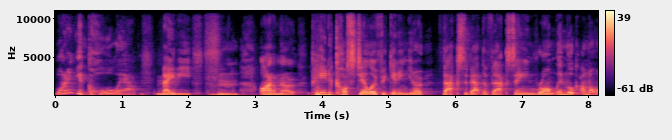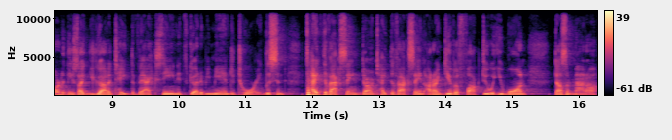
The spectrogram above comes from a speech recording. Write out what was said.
Why don't you call out maybe, hmm, I don't know, Peter Costello for getting, you know, facts about the vaccine wrong? And look, I'm not one of these like, you got to take the vaccine, it's got to be mandatory. Listen, take the vaccine, don't take the vaccine. I don't give a fuck. Do what you want. Doesn't matter.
